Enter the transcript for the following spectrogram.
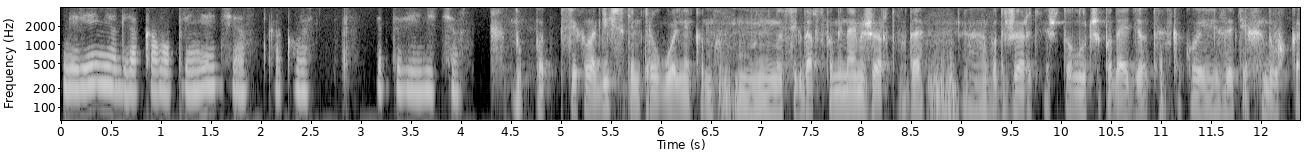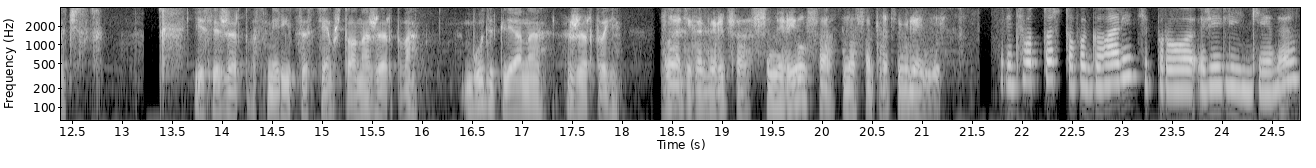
смирение, для кого принятие, как вы это видите? Ну, под психологическим треугольником мы всегда вспоминаем жертву, да? А вот жертве что лучше подойдет? Какое из этих двух качеств? Если жертва смирится с тем, что она жертва, будет ли она жертвой? знаете, как говорится, смирился на сопротивлении. Ведь вот то, что вы говорите про религии, да,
